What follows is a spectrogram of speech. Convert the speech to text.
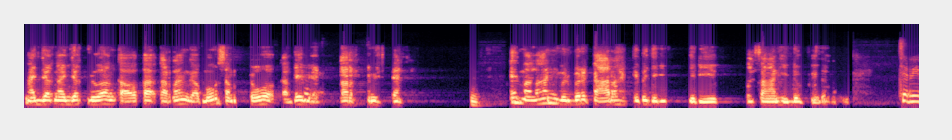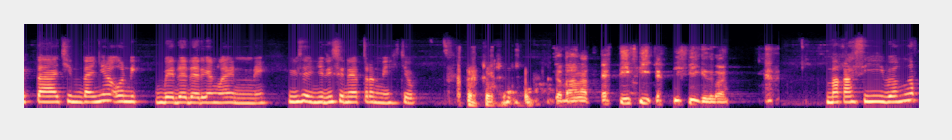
ngajak-ngajak doang kau kak karena nggak mau sama cowok katanya biar arah penelitian. Eh malahan berber ke arah gitu jadi jadi pasangan hidup gitu. Cerita cintanya unik beda dari yang lain nih. Bisa jadi sinetron nih Cup. Bisa banget FTV FTV gitu kan. Makasih banget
